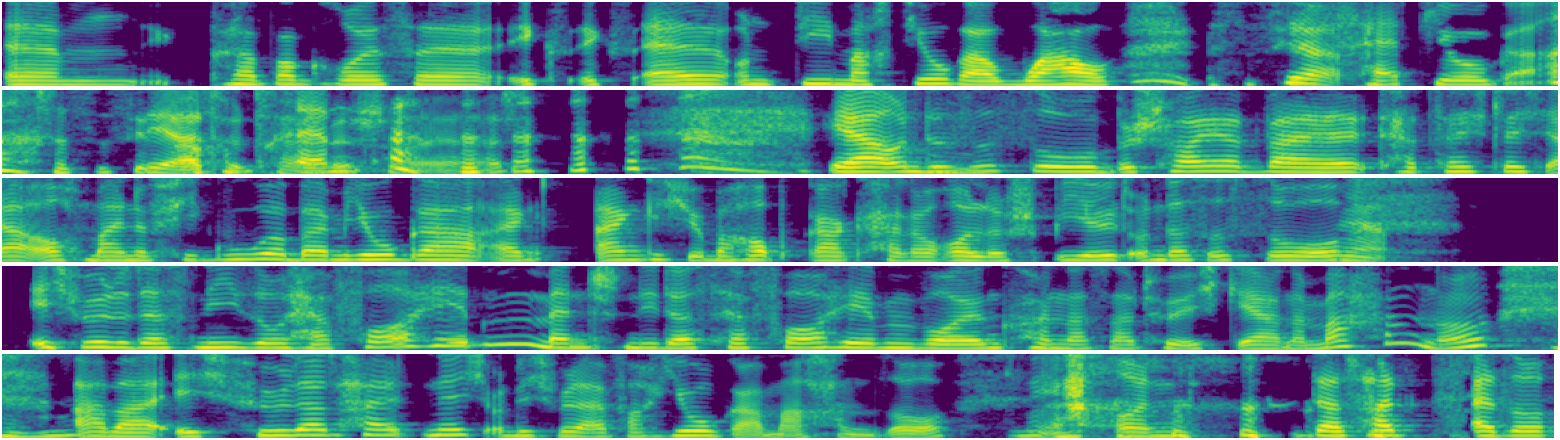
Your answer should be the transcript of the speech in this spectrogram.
ähm, Körpergröße XXL und die macht Yoga. Wow, es ist jetzt. Fat Yoga. Das ist jetzt Ja, auch ein total Trend. bescheuert. Ja, und es mhm. ist so bescheuert, weil tatsächlich ja auch meine Figur beim Yoga eigentlich überhaupt gar keine Rolle spielt. Und das ist so, Ja. Ich würde das nie so hervorheben. Menschen, die das hervorheben wollen, können das natürlich gerne machen, ne? Mhm. Aber ich fühle das halt nicht und ich will einfach Yoga machen, so. Ja. Und das hat, also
